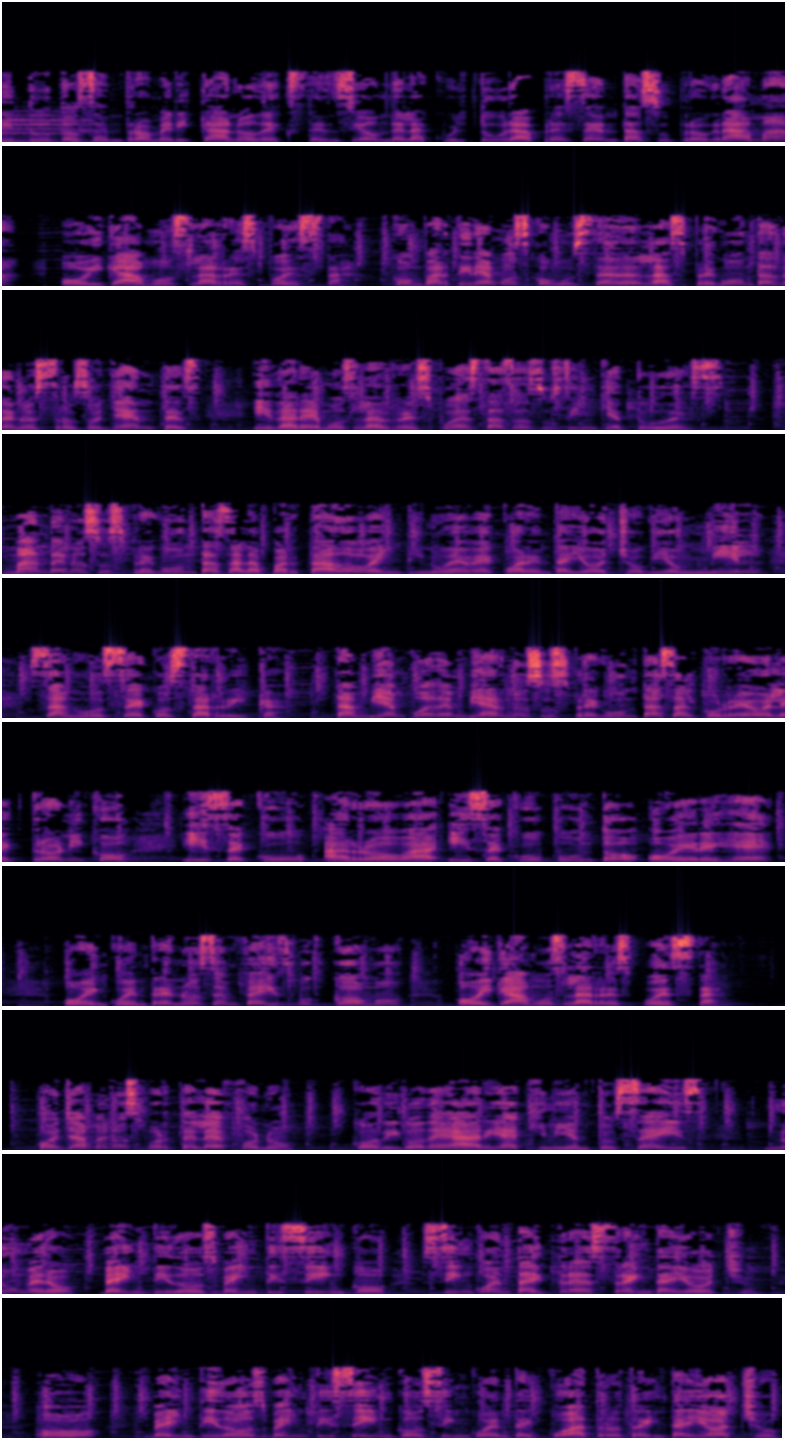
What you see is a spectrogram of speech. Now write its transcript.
Instituto Centroamericano de Extensión de la Cultura presenta su programa Oigamos la Respuesta. Compartiremos con ustedes las preguntas de nuestros oyentes y daremos las respuestas a sus inquietudes. Mándenos sus preguntas al apartado 2948-1000 San José, Costa Rica. También puede enviarnos sus preguntas al correo electrónico icq.org o encuéntrenos en Facebook como Oigamos la Respuesta. O llámenos por teléfono, código de área 506, número 2225-5338 o 2225-5438.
